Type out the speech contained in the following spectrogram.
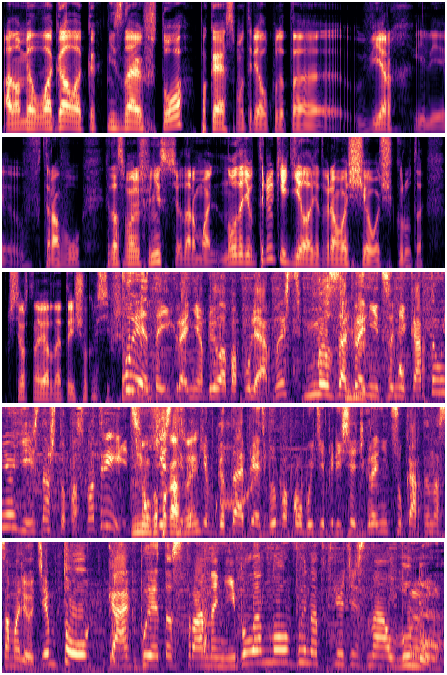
Она у меня лагала, как не знаю что, пока я смотрел куда-то вверх или в траву. Когда смотришь вниз, все нормально. Но вот эти вот трюки делать, это прям вообще очень круто. Четвертый, наверное, это еще красивее. В эта игра не обрела популярность, но за границами карты у нее есть на что посмотреть. Ну-ка, Если, показывай. как и в GTA 5, вы попробуете пересечь границу карты на самолете, то, как бы это странно ни было, но вы наткнетесь на Луну.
